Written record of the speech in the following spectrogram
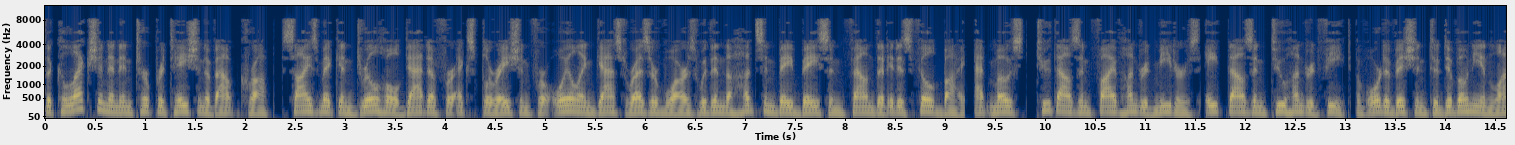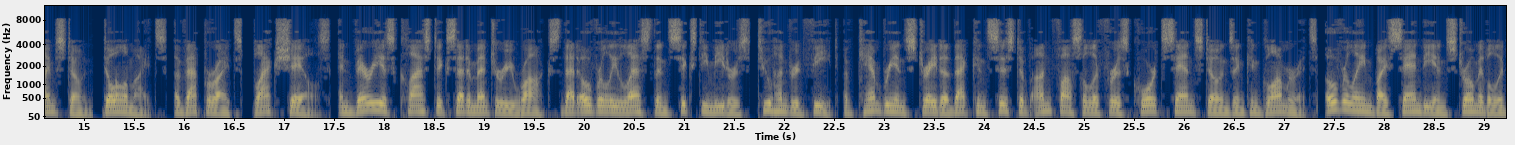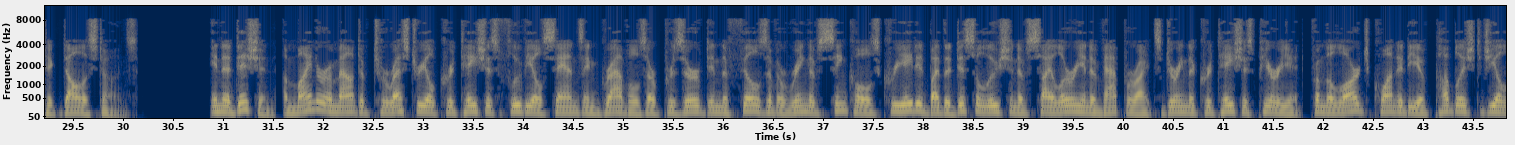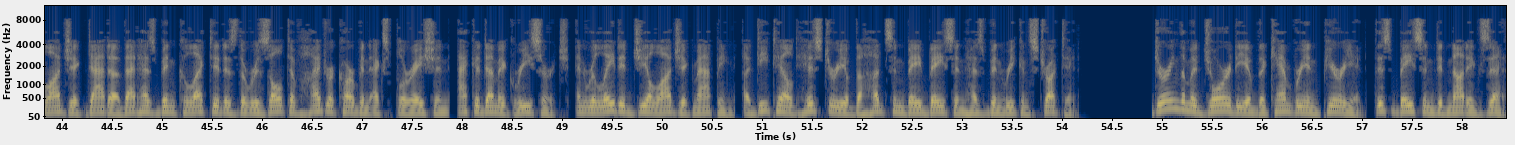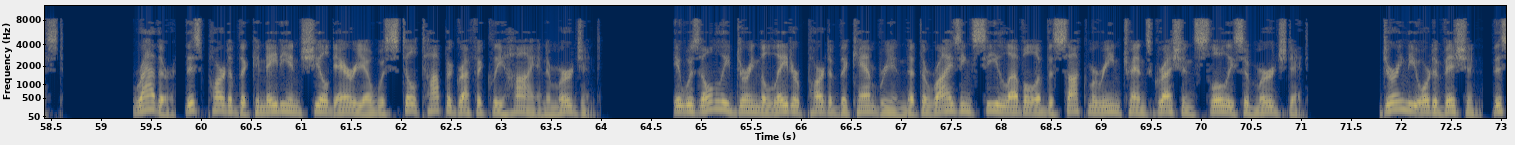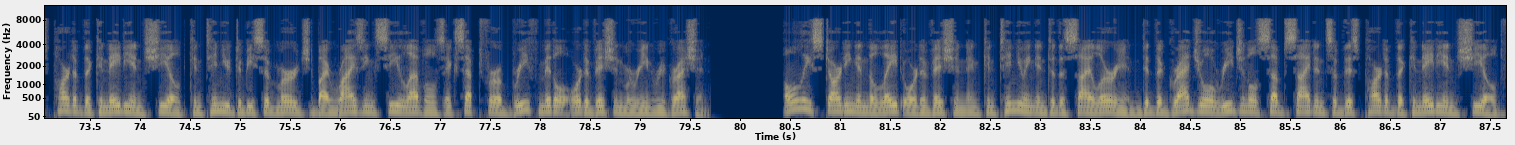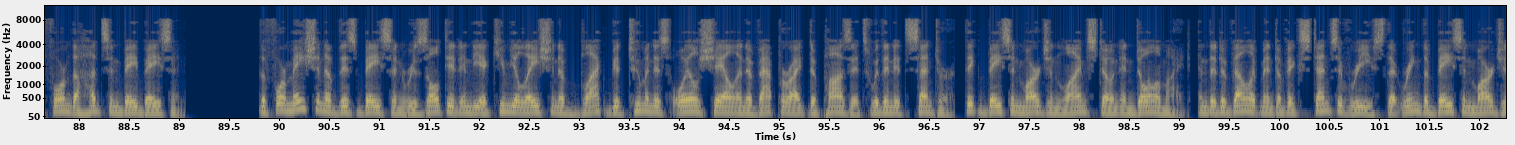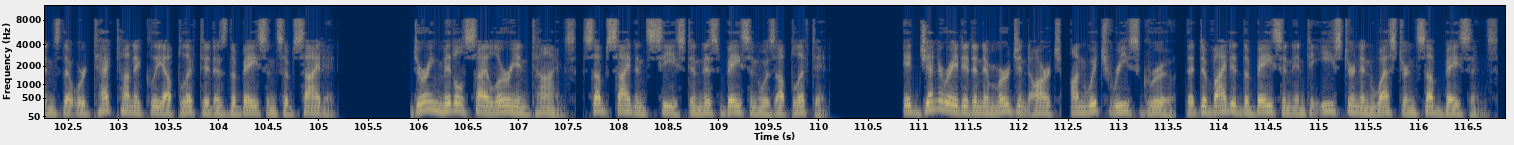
The collection and interpretation of outcrop, seismic and drill hole data for exploration for oil and gas reservoirs within the Hudson Bay Basin found that it is filled by, at most, 2,500 metres feet of Ordovician to Devonian limestone, dolomites, evaporites, black shales, and various clastic sedimentary rocks that overlay less than 60 metres 200 feet of Cambrian strata that consist of unfossiliferous quartz sandstones and conglomerates, overlain by sandy and stromatolitic dolostone. In addition, a minor amount of terrestrial Cretaceous fluvial sands and gravels are preserved in the fills of a ring of sinkholes created by the dissolution of Silurian evaporites during the Cretaceous period. From the large quantity of published geologic data that has been collected as the result of hydrocarbon exploration, academic research, and related geologic mapping, a detailed history of the Hudson Bay Basin has been reconstructed. During the majority of the Cambrian period, this basin did not exist. Rather, this part of the Canadian Shield area was still topographically high and emergent. It was only during the later part of the Cambrian that the rising sea level of the Sauk marine transgressions slowly submerged it. During the Ordovician, this part of the Canadian Shield continued to be submerged by rising sea levels except for a brief Middle Ordovician marine regression. Only starting in the late Ordovician and continuing into the Silurian did the gradual regional subsidence of this part of the Canadian Shield form the Hudson Bay Basin. The formation of this basin resulted in the accumulation of black bituminous oil shale and evaporite deposits within its center, thick basin margin limestone and dolomite, and the development of extensive reefs that ring the basin margins that were tectonically uplifted as the basin subsided. During Middle Silurian times, subsidence ceased and this basin was uplifted. It generated an emergent arch, on which reefs grew, that divided the basin into eastern and western sub-basins.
